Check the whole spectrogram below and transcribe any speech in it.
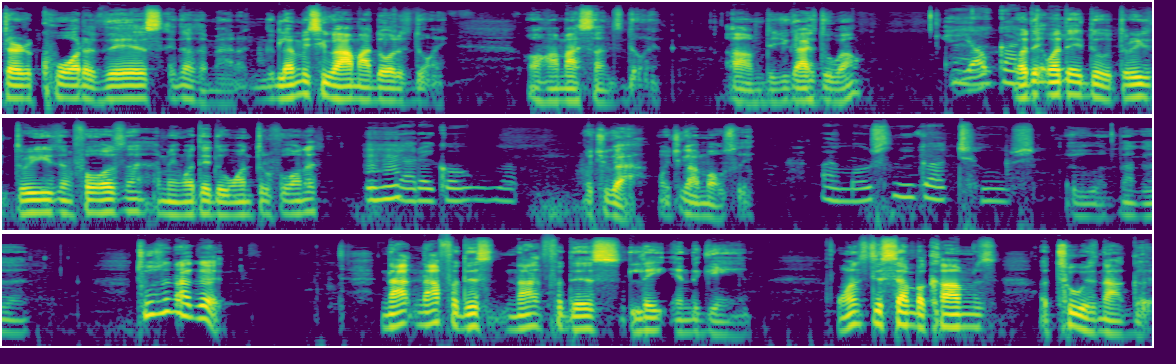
third quarter this. It doesn't matter. Let me see how my daughter's doing, or how my son's doing. Um, did you guys do well? Yeah, I What they what they do? Three threes and fours? I mean, what they do? One through four? Mhm. Yeah, they go. one- What you got? What you got mostly? I mostly got twos. Ooh, not good. Twos are not good. Not not for this not for this late in the game. Once December comes, a two is not good,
